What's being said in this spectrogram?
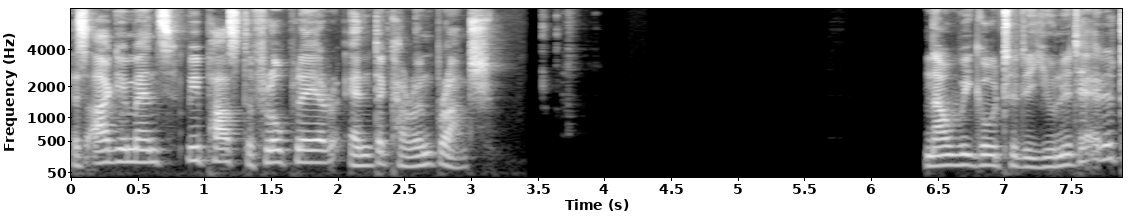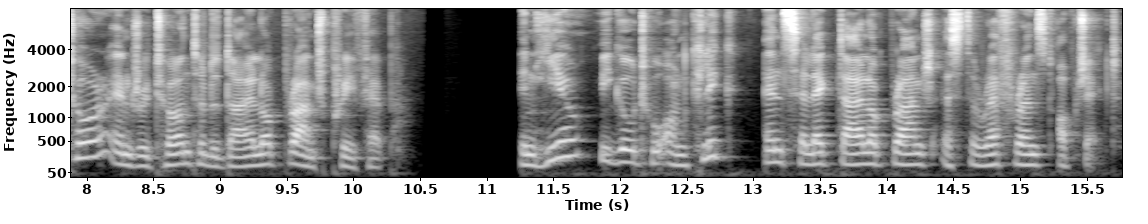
As arguments, we pass the flow player and the current branch. Now we go to the Unity editor and return to the dialog branch prefab. In here we go to onClick and select dialog branch as the referenced object.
